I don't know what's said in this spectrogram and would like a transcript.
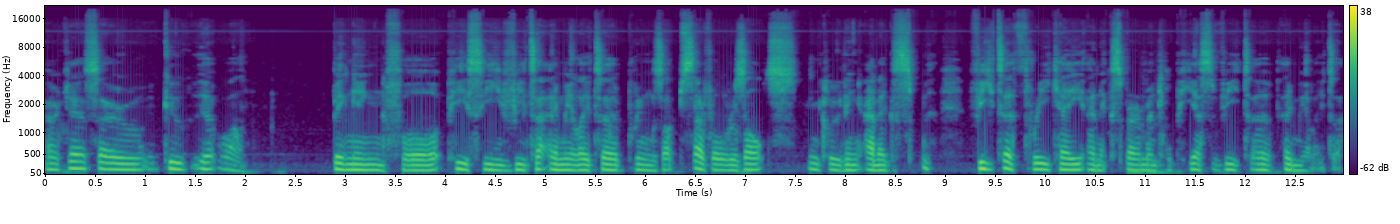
Okay, so Google, well, binging for PC Vita emulator brings up several results, including an ex- Vita 3K and experimental PS Vita emulator.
